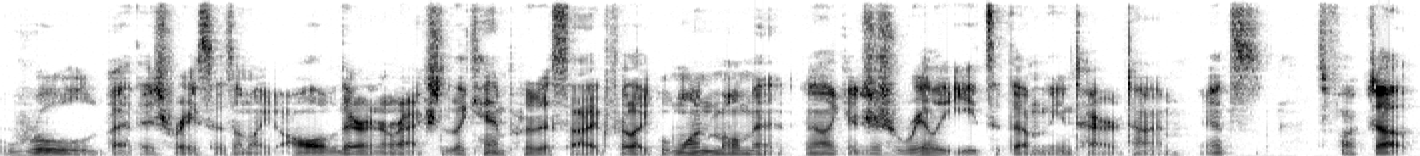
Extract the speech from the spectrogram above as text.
ruled by this racism like all of their interactions they can't put it aside for like one moment and like it just really eats at them the entire time. It's it's fucked up.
